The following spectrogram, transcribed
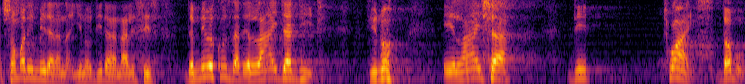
Somebody made an, you know, did an analysis. The miracles that Elijah did, you know, Elisha did twice, double.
